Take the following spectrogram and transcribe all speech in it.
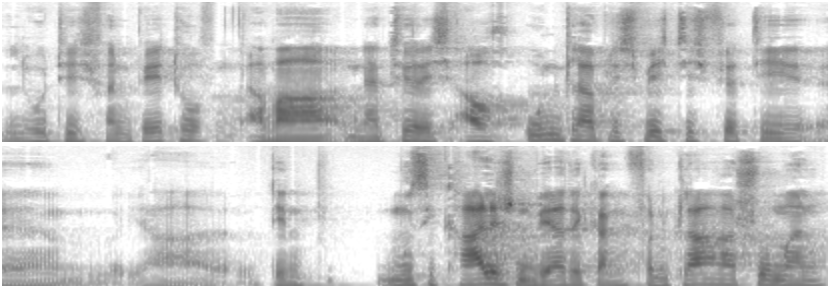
Ludwig van Beethoven. Aber natürlich auch unglaublich wichtig für die, äh, ja, den musikalischen Werdegang von Clara Schumann.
